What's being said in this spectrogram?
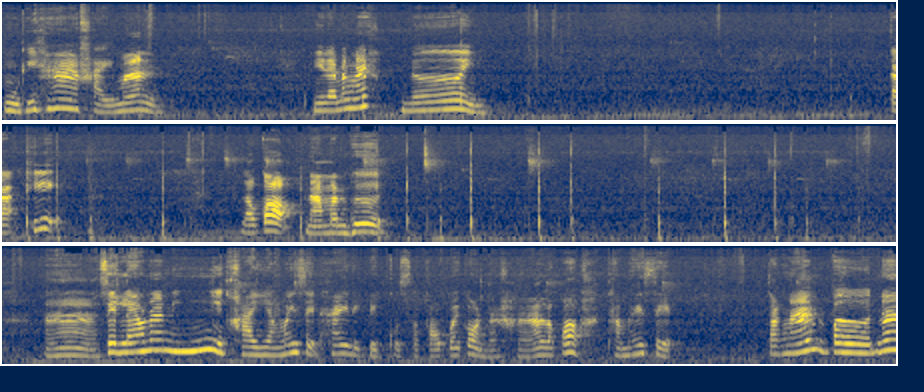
หมู่ที่ห้าไขมัน มีอะไรบ้างนะเนยกะทิ แล้วก็น้ำมันพืช อ่า เสร็จแล้วหน้านี้ใครยังไม่เสร็จให้เด็กๆ กดสต็อปไว้ก่อนนะคะ แล้วก็ทำให้เสร็จ จากนั้นเปิดหน้า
